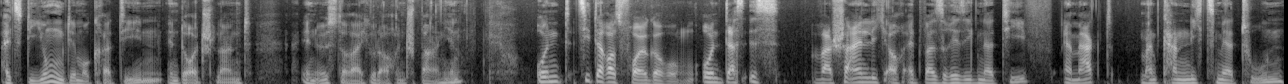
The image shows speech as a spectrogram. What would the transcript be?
als die jungen Demokratien in Deutschland, in Österreich oder auch in Spanien und zieht daraus Folgerungen. Und das ist wahrscheinlich auch etwas resignativ. Er merkt, man kann nichts mehr tun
